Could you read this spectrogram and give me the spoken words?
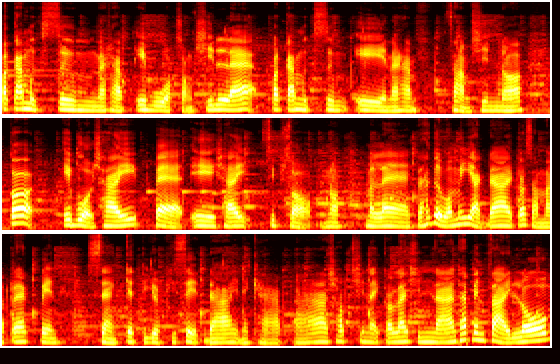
ปากกาหมึกซึมนะครับ A บวก2ชิ้น และปากกาหมึกซึม A นะครับ 3 ชิ้นเนาะก็ A บวกใช้ 8 A ใช้ 12 เนาะมาแลก แต่ถ้าเกิดว่าไม่อยากได้ก็สามารถแลกเป็นแสงเกียรติยศพิเศษได้นะครับ อ่า ชอบชิ้นไหนก็แลกชิ้นนั้น ถ้าเป็นสายล้ม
